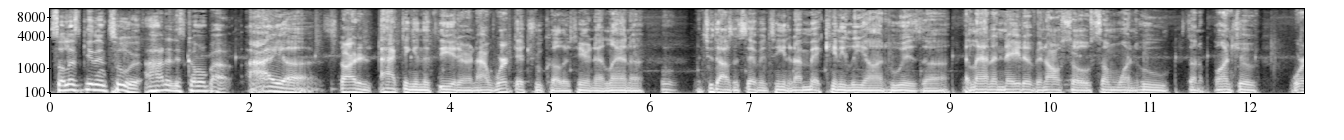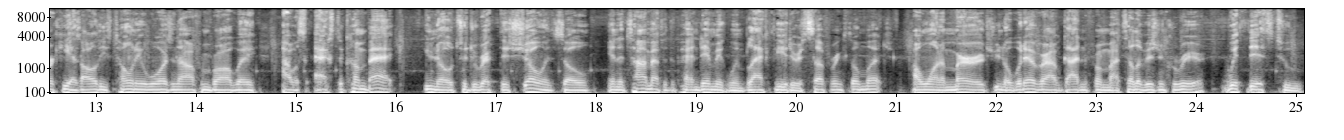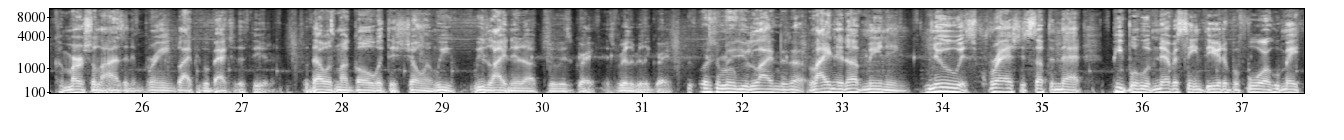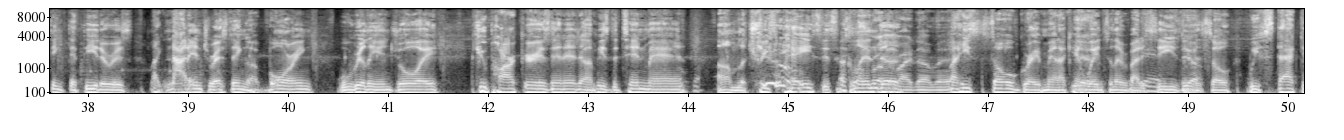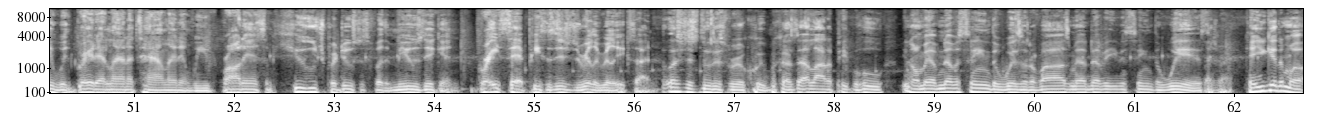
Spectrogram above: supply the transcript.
So let's get into it. How did this come about? I uh, started acting in the theater, and I worked at True Colors here in Atlanta in 2017. And I met Kenny Leon, who is a Atlanta native and also someone who's done a bunch of work. He has all these Tony Awards now from Broadway. I was asked to come back, you know, to direct this show. And so, in a time after the pandemic when black theater is suffering so much, I want to merge, you know, whatever I've gotten from my television career with this to commercialize it and bring black people back to the theater. So that was my goal with this show, and we we lighten it up too. It's great. It's really really great. What you mean you lighten it up? Lighten it up meaning new, it's fresh, it's something that people who have never seen theater before, who may think that theater is like not interesting or boring, will really enjoy. Q Parker is in it. Um, he's the Tin Man. Um, Latrice Q. Pace is That's my Glenda. right there, man. Like, he's so great, man. I can't Yeah. wait until everybody Yeah. sees him. Yeah. And so we've stacked it with great Atlanta talent, and we've brought in some huge producers for the music and great set pieces. This is really, really exciting. Let's just do this real quick because there are a lot of people who, you know, may have never seen The Wizard of Oz, may have never even seen The Wiz. That's right. Can you give them a,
